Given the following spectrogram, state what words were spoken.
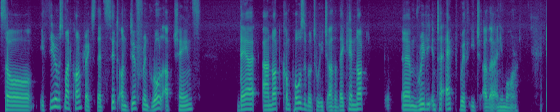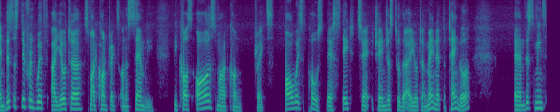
So Ethereum smart contracts that sit on different roll-up chains, they are not composable to each other. They cannot um, really interact with each other anymore. And this is different with IOTA smart contracts on assembly, because all smart contracts always post their state cha- changes to the IOTA mainnet, the Tangle. And this means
